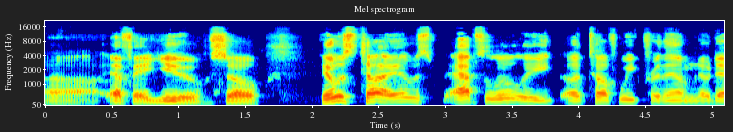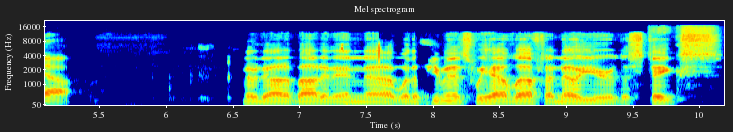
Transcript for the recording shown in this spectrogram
uh, FAU. So it was tough. It was absolutely a tough week for them, no doubt. No doubt about it. And uh, with a few minutes we have left, I know you're the steaks.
